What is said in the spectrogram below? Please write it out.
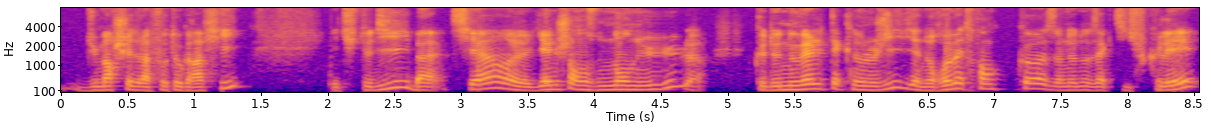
du marché de la photographie et tu te dis, bah, tiens, euh, il y a une chance non nulle que de nouvelles technologies viennent remettre en cause un de nos actifs clés,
